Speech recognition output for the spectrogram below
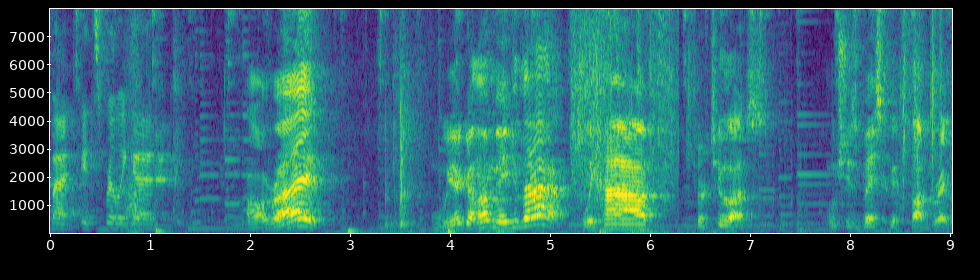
but it's really good. All right. We're gonna make that. We have tortillas, which is basically flatbread.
